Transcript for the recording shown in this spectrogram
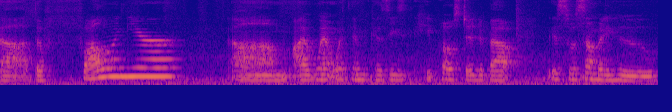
uh, the following year, um, I went with him because he he posted about this was somebody who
